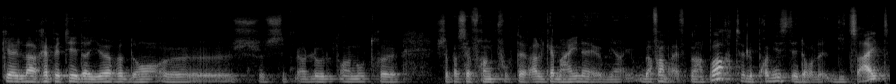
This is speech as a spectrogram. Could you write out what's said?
qu'elle a répété d'ailleurs dans euh, un autre, je ne sais pas, c'est Frankfurter Allgemeine, bien, enfin bref, peu importe. Le premier, c'était dans le Die Zeit.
